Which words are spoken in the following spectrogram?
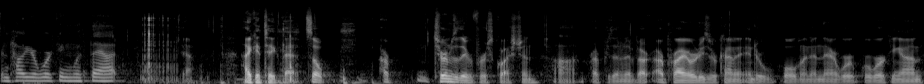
and how you're working with that. Yeah, I could take that. So, our, in terms of your first question, uh, Representative, our, our priorities are kind of interwoven in there. We're, we're working on,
